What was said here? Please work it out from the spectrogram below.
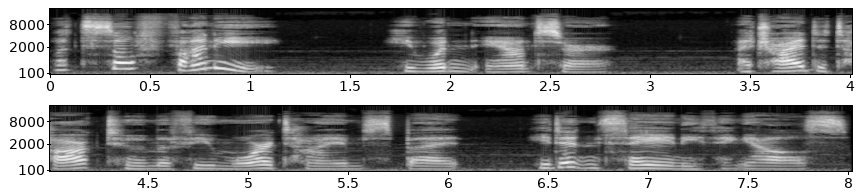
What's so funny? He wouldn't answer. I tried to talk to him a few more times, but He didn't say anything else.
